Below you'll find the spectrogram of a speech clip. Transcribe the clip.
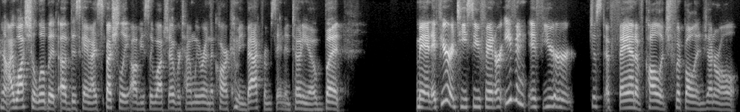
Now, I watched a little bit of this game. I especially obviously watched overtime. We were in the car coming back from San Antonio. But man, if you're a TCU fan, or even if you're just a fan of college football in general,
